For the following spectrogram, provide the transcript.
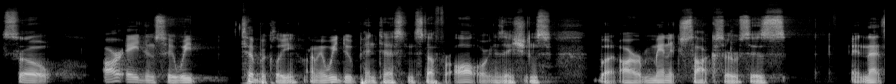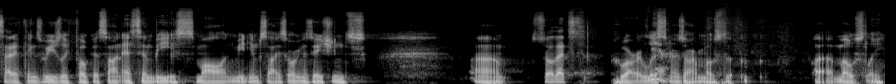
So our agency, we typically, I mean, we do pen testing stuff for all organizations, but our managed SOC services and that side of things, we usually focus on SMBs, small and medium-sized organizations. Um, so that's who our listeners yeah. are most uh, mostly.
